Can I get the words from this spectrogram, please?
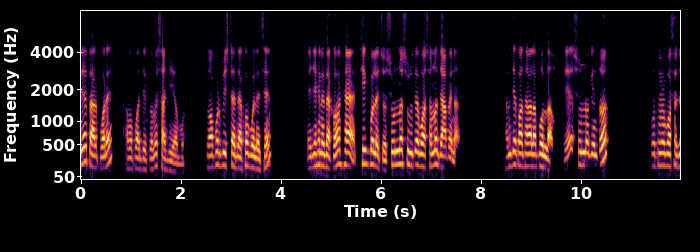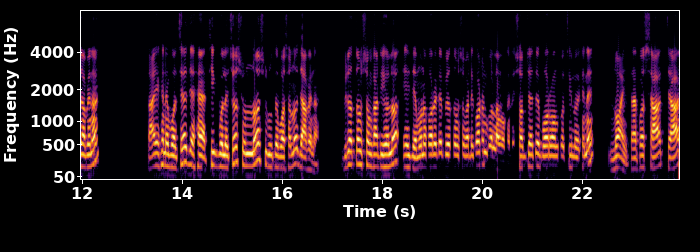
দিয়ে তারপরে আবার পর্যায়ক্রমে সাজিয়ে যাব তো অপর পৃষ্ঠায় দেখো বলেছে এই যেখানে দেখো হ্যাঁ ঠিক বলেছ, শূন্য শুরুতে বসানো যাবে না। আমি যে কথাগুলো বললাম যে শূন্য কিন্তু প্রথমে বসা যাবে না, তাই এখানে বলছে যে হ্যাঁ ঠিক বলেছ, শূন্য শুরুতে বসানো যাবে না। বৃহত্তম সংখ্যাটি হলো এই যে, মনে করো এটা বৃহত্তম সংখ্যাটি গঠন করলাম ওখানে, সবচাইতে বড় অঙ্ক ছিল এখানে নয়, তারপর সাত, চার,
